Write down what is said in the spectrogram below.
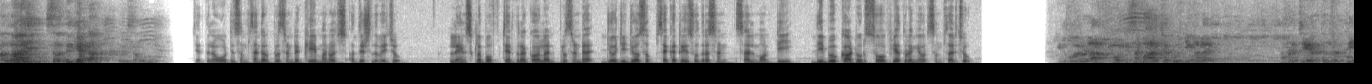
നന്നായി ശ്രദ്ധിക്കേണ്ട ഒരു സമൂഹം. Cherthala autism centre president K Manoj അധ്യക്ഷത വഹിച്ചു. Lions club of Cherthala Coirland president Joji Joseph secretary Sudarsanan Salmon T Deepu Kattoor Sofia തുടങ്ങിയവർ സംസാരിച്ചു. ഇതുപോലുള്ള ഓട്ടിസം ബാധിച്ച കുഞ്ഞുങ്ങളെ നമ്മൾ ചേർത്ത് നിർത്തി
